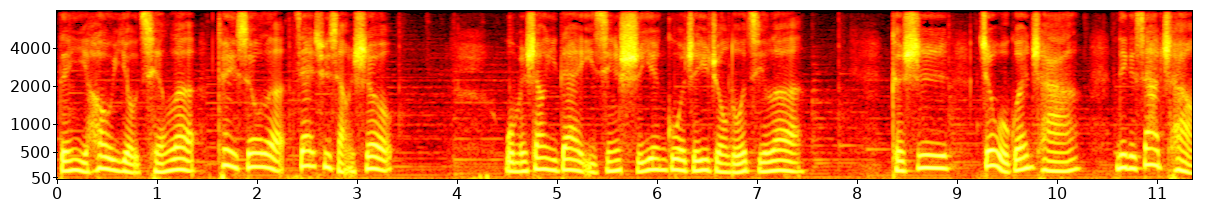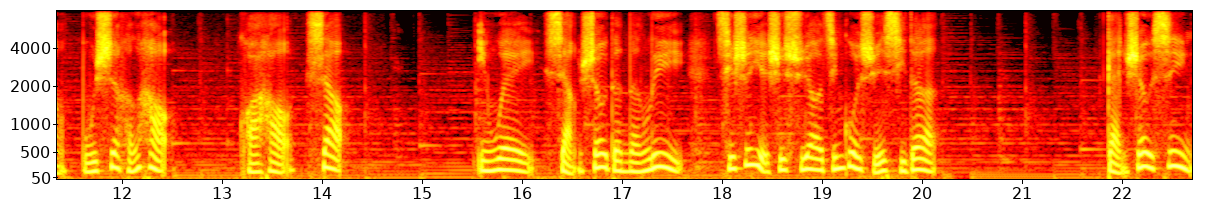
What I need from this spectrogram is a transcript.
等以后有钱了、退休了再去享受。我们上一代已经实验过这一种逻辑了，可是就我观察，那个下场不是很好。括号笑，因为享受的能力其实也是需要经过学习的，感受性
